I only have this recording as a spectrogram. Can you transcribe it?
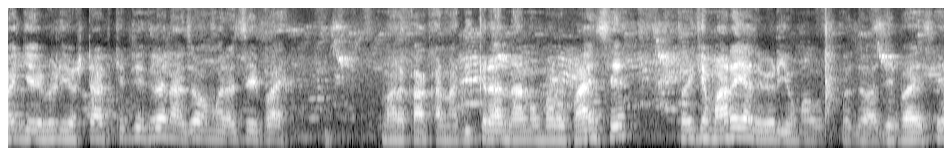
વાગ્યે વીડિયો સ્ટાર્ટ કરી દીધો ને જો અમારા અજયભાઈ, મારા કાકાના દીકરા, નાનો મારો ભાઈ છે. તો એ કે મારે યાદ વિડીયોમાં આવું તો જો અજયભાઈ છે.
